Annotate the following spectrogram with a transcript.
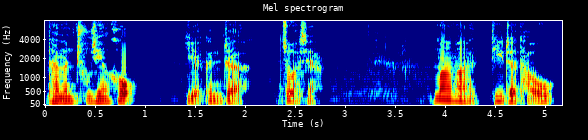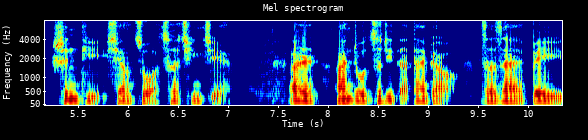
他们出现后也跟着坐下。妈妈低着头，身体向左侧倾斜，而按住自己的代表则在被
